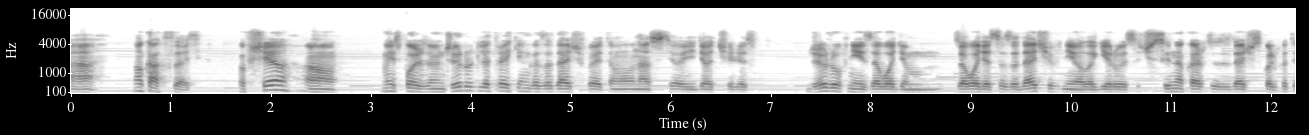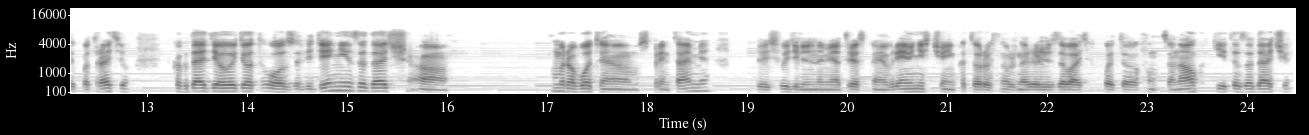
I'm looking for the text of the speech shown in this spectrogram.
А, ну как сказать? Вообще, э, мы используем Jira для трекинга задач, поэтому у нас все идет через Jira, в ней заводим, заводятся задачи, в нее логируются часы на каждую задачу, сколько ты потратил. Когда дело идет о заведении задач, а, мы работаем с принтами, то есть выделенными отрезками времени, в течение которых нужно реализовать какой-то функционал, какие-то задачи.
